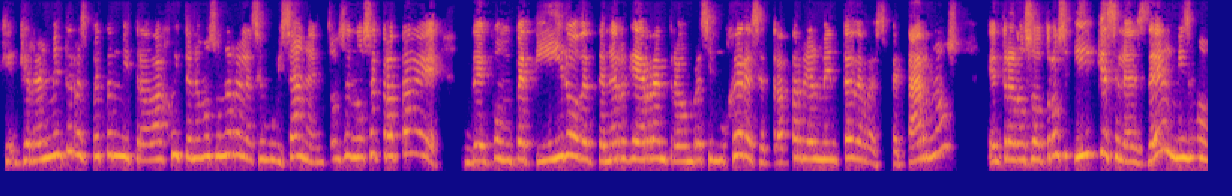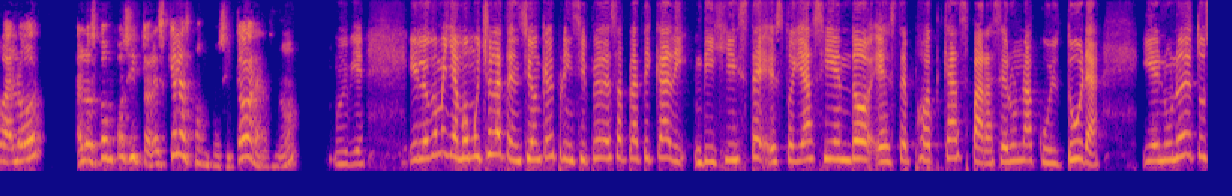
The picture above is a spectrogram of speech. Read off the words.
que, realmente respetan mi trabajo y tenemos una relación muy sana. Entonces no se trata de, de competir o de tener guerra entre hombres y mujeres, se trata realmente de respetarnos entre nosotros y que se les dé el mismo valor a los compositores que a las compositoras, ¿no? Muy bien. Y luego me llamó mucho la atención que al principio de esa plática dijiste, estoy haciendo este podcast para hacer una cultura. Y en uno de tus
